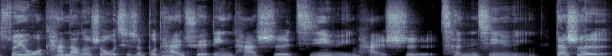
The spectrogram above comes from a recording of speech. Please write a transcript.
所以我看到的时候，我其实不太确定它是积云还是层积云。但是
